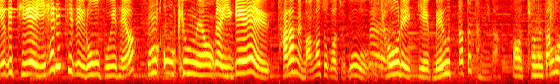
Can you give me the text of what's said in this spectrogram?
여기 뒤에 이 heritage 로고 보이세요? 음, 어 귀엽네요. 그러니까 이게 바람을 막아줘가지고 이 겨울에 입기에 매우 따뜻합니다. 아, 저는 딴거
